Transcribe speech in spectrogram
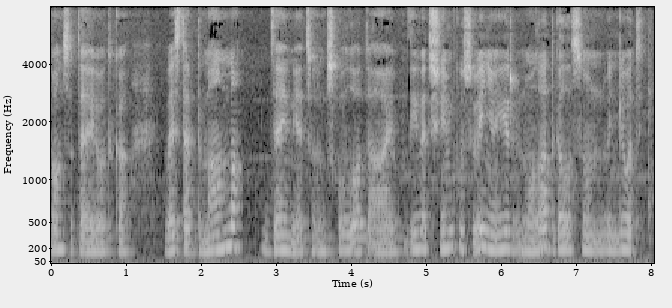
konstatējot, ka Vestarda mamma, dzēniece un skolotāja Iveta Šimkus, viņa ir no Latgales un viņa ļoti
